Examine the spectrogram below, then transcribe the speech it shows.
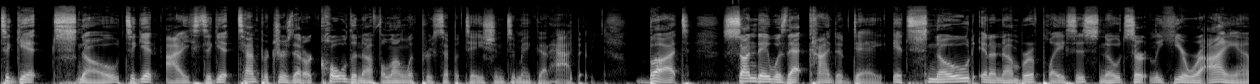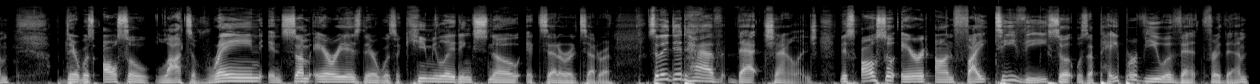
to get snow, to get ice, to get temperatures that are cold enough along with precipitation to make that happen. But Sunday was that kind of day. It snowed in a number of places, snowed certainly here where I am. There was also lots of rain in some areas, there was accumulating snow, etc., etc. So they did have that challenge. This also aired on FITE TV, so it was a pay per view event for them.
